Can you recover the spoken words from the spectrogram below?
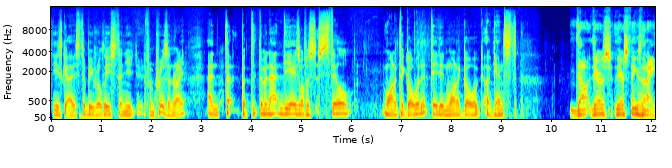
these guys to be released and you from prison, right? And th- but the- the Manhattan DA's office still wanted to go with it. They didn't want to go against. There- There's there's things that I,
